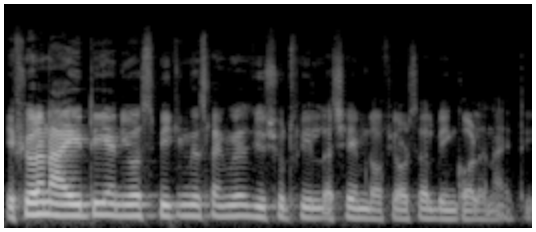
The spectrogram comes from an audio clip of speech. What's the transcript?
if you're an iit and you're speaking this language you should feel ashamed of yourself being called an iit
